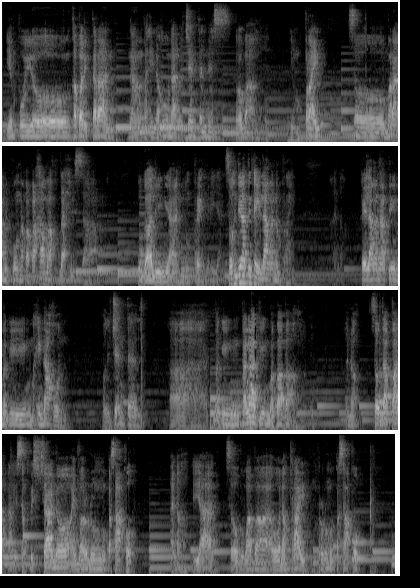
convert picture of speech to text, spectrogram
Yun po yung kabaliktaran ng kahinahunan o gentleness, kababaang loob. Yung pride. So, marami pong napapahamak dahil sa ugaling yan, yung pride na yan. So, hindi natin kailangan ng pride. Ano, kailangan natin maging mahinahon, maging gentle, at maging palaging mababa ang loob. Ano? So dapat ang isang Kristiyano ay marunong mapasakop. Ano? Iyan. So bumaba, walang pride, marunong mapasakop.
